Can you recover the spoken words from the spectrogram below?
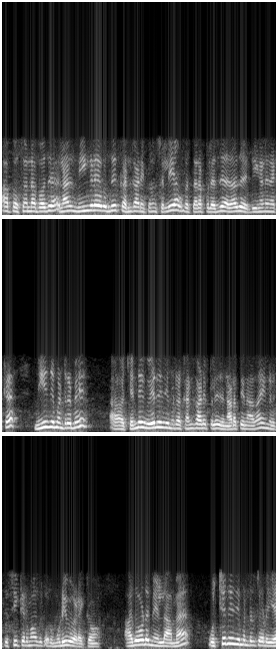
அப்போ சொன்னபோது அதனால் நீங்களே வந்து கண்காணிக்கணும்னு சொல்லி அவங்க தரப்புலேருந்து இருந்து அதாவது எனக்கு நீதிமன்றமே சென்னை உயர்நீதிமன்ற கண்காணிப்பில் இது நடத்தினாதான் எங்களுக்கு சீக்கிரமாக அதுக்கு ஒரு முடிவு கிடைக்கும். அதோடு இல்லாமல் உச்சநீதிமன்றத்துடைய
